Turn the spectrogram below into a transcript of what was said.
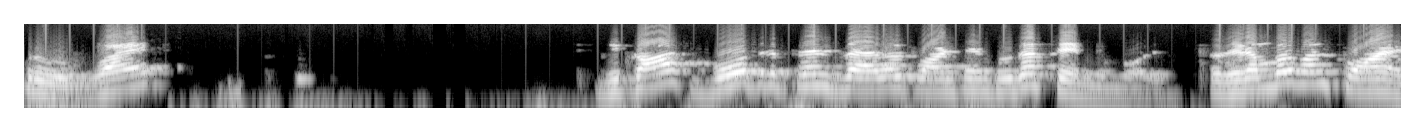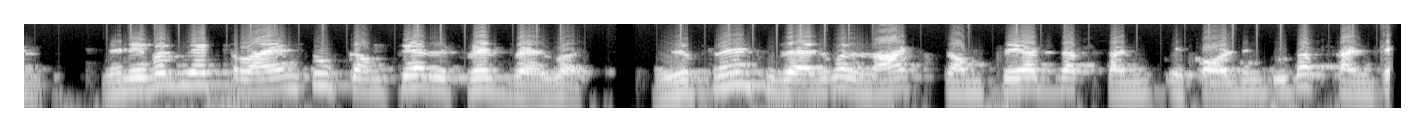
true. Why? Because both reference variable points into the same memory. So remember one point. Whenever we are trying to compare reference variable, reference variable not compare the according to the content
